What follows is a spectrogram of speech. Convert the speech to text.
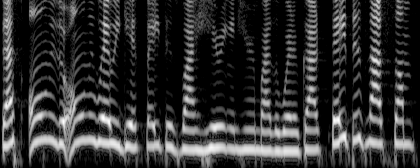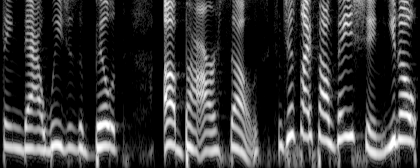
That's only the only way we get faith is by hearing and hearing by the word of God. Faith is not something that we just built up by ourselves. Just like salvation, you know,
